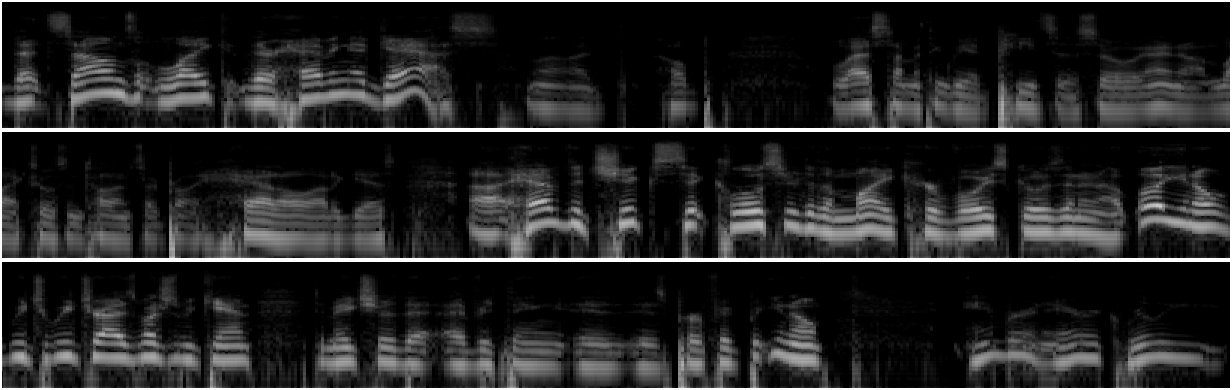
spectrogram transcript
That sounds like they're having a gas. Well, I hope last time I think we had pizza, so I know I'm lactose intolerant, so I probably had all out of gas. Uh, have the chick sit closer to the mic; her voice goes in and out. Well, you know, we we try as much as we can to make sure that everything is is perfect, but you know. Amber and Eric really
